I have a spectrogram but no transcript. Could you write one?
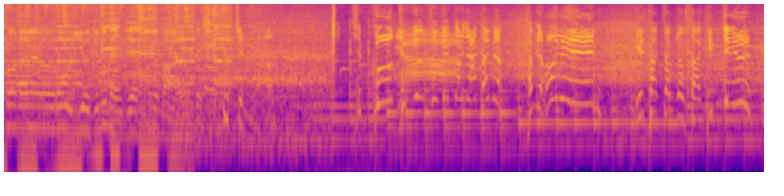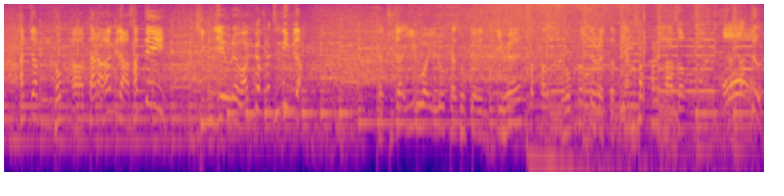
선으로 이어지는 LG의 3회 말 19째입니다. 19 중견수께 떨어진 안타입니다. 3점 허민 1타점 적시타 김재율 한점 어, 따라갑니다. 3대2 김재율의 완벽한 승리입니다. 자, 주자 2루와 1루 계속되는 기회 첫 타수 홈런대로 했던 양석환의 타석 오. 스타트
